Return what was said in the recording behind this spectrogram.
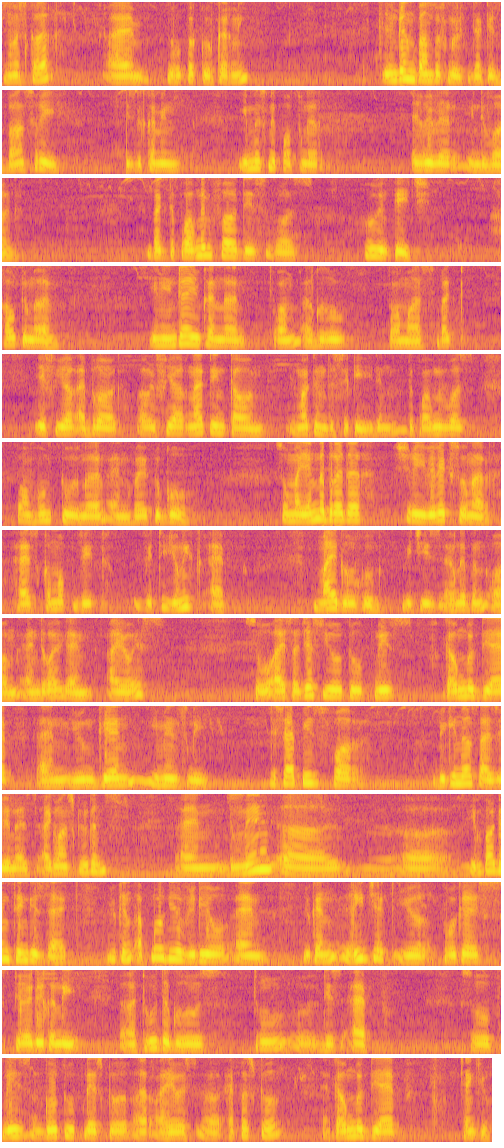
Namaskar, I am Rupak Kulkarni. Indian bamboo flute, that is Bansuri, is becoming immensely popular everywhere in the world. But the problem for this was who will teach, how to learn. In India, you can learn from a guru, from us, but if you are abroad or if you are not in town, not in the city, then the problem was from whom to learn and where to go. So my younger brother, Shri Vivek Sonar, has come up with, with a unique app, My Gurukul, which is available on Android and iOS. So I suggest you to please download the app and you gain immensely. This app is for beginners as well as advanced students. And the main uh, uh, important thing is that you can upload your video and you can recheck your progress periodically uh, through the gurus through uh, this app. So please go to Play Store or iOS uh, Apple Store and download the app. Thank you.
